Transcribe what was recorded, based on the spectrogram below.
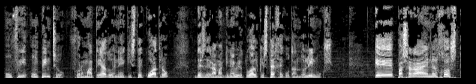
un, un pincho formateado en XT4 desde la máquina virtual que está ejecutando Linux. ¿Qué pasará en el host?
